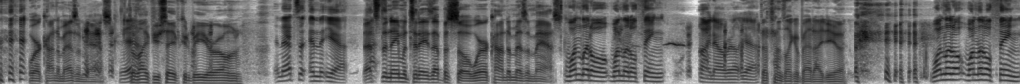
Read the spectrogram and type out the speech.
wear a condom as a mask. The life you save could be your own. And that's and yeah. That's the name of today's episode. Wear a condom as a mask. One little one little thing. I know, really. Yeah. That sounds like a bad idea. One little one little thing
